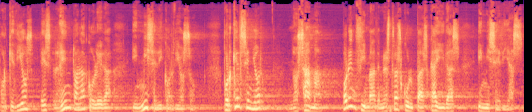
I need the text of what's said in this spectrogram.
porque Dios es lento a la cólera y misericordioso, porque el Señor nos ama por encima de nuestras culpas, caídas y miserias.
